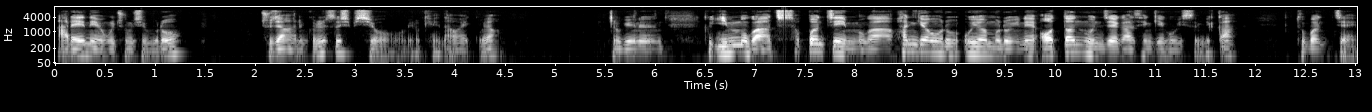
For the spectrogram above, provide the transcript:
아래 내용을 중심으로 주장하는 글을 쓰십시오. 이렇게 나와 있고요. 여기는 그 임무가 첫 번째 임무가 환경 오염으로 인해 어떤 문제가 생기고 있습니까? 두 번째,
